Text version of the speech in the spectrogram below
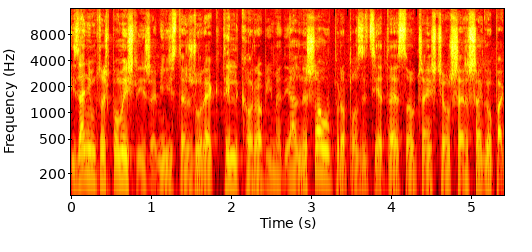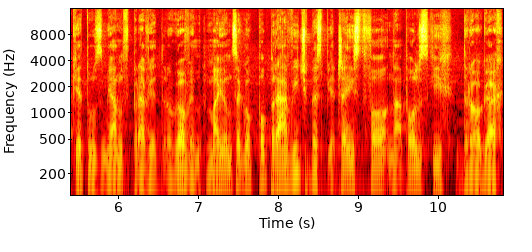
I zanim ktoś pomyśli, że minister Żurek tylko robi medialny show, propozycje te są częścią szerszego pakietu zmian w prawie drogowym, mającego poprawić bezpieczeństwo na polskich drogach.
